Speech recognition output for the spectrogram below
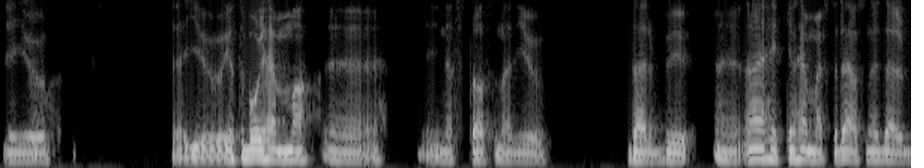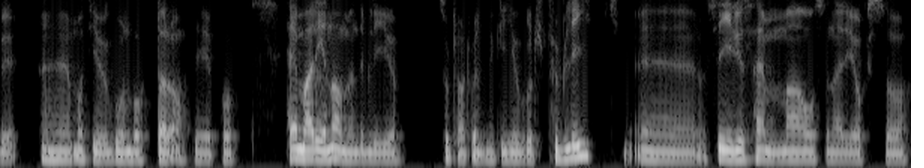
Det är ju, det är ju Göteborg hemma eh, i nästa, sen är det ju derby. Eh, nej, Häcken hemma efter det. Sen är det derby eh, mot Djurgården borta då. Det är på hemmaarenan, men det blir ju såklart väldigt mycket Djurgårdspublik. Eh, Sirius hemma och sen är det ju också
